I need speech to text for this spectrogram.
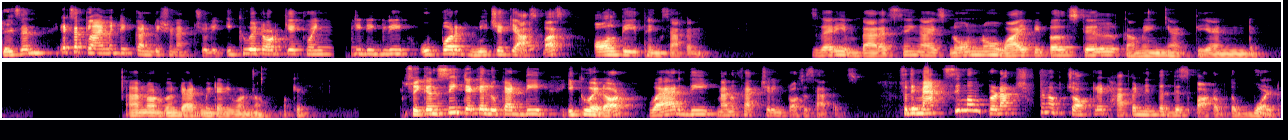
reason. It's a climatic condition actually. Equator ke 20 degree upar niche ke aspas all the things happen. It's very embarrassing. I don't know why people still coming at the end. I'm not going to admit anyone now. Okay. So you can see, take a look at the equator where the manufacturing process happens. So the maximum production of chocolate happened in the this part of the world.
